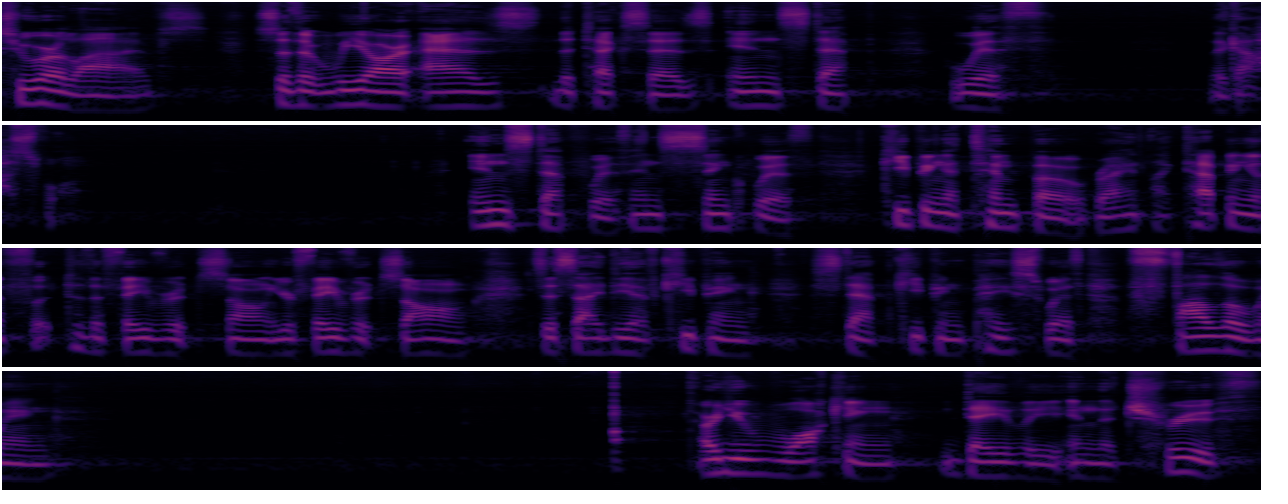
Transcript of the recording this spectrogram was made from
to our lives so that we are, as the text says, in step with the gospel. In step with, in sync with, keeping a tempo, right? Like tapping a foot to the favorite song, your favorite song. It's this idea of keeping step, keeping pace with, following. Are you walking daily in the truth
